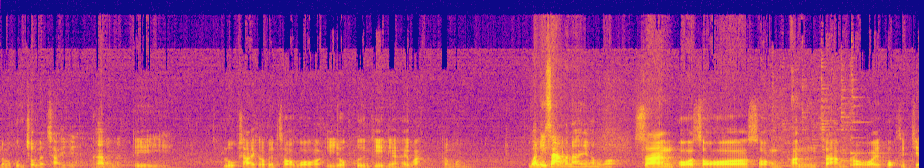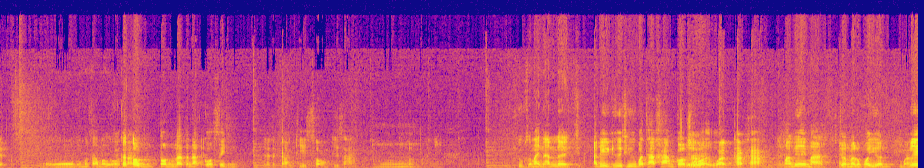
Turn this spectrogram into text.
นามกุลชนลชัยครับ นั่นน่ะที่ลูกชายเขาเป็นสวที่ยกพื้นที่เนี้ยให้วัดทั้งหมด วัดนี้สร้างมานานยังครับหลวงพ่อ สร้างพศ 2367 โอ้ตรงมันต่ำแล้วก่อตั้ง ก็ต้นต้นรัตนโกสินทร์รัชกาลที่สองที่สามอืมประมาณนี้ยุคสมัยนั้นเลย อดีตคือชื่อวัดท่าข้ามก่อนหรือใช่ว่าวัดท่าข้ามเลย มาเรื่อยมา จนมาหลวงพ่อเยือนมานี่นี่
